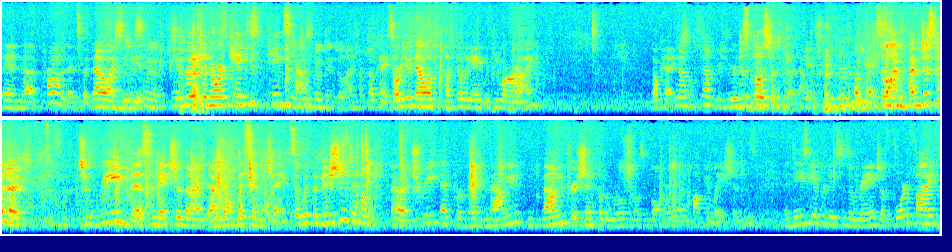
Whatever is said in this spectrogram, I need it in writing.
in uh, Providence, but now I see Just you. moved. You moved to North Kings, Just moved in July. Okay, so are you now affiliated with URI? Okay. No. we're just closer to that now. Okay, so I'm, I'm just gonna, to read this to make sure that I, I don't miss anything. So with the mission to help uh, treat and prevent malnu- malnutrition for the world's most vulnerable populations, Edesia produces a range of fortified,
